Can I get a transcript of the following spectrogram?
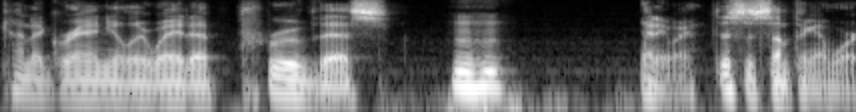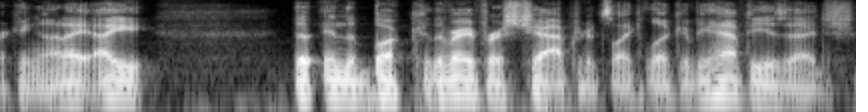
kind of granular way to prove this. hmm Anyway, this is something I'm working on. I, I in the book, the very first chapter, it's like, look, if you have to use Edge,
